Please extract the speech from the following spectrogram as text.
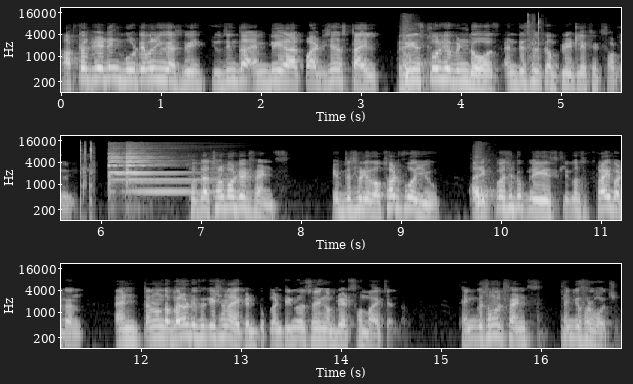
After creating bootable USB using the MBR partition style, reinstall your Windows and this will completely fix issue. So that's all about it friends. If this video works out for you, I request you to please click on subscribe button and turn on the bell notification icon to continue showing updates from my channel. Thank you so much friends. Thank you for watching.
